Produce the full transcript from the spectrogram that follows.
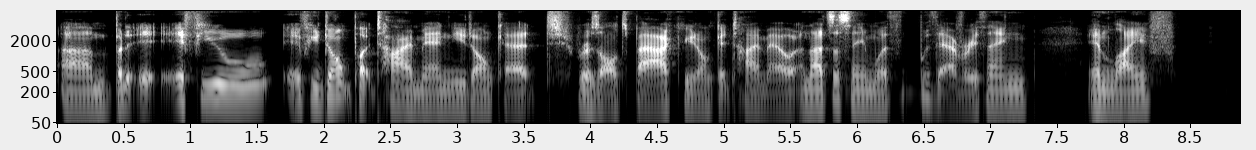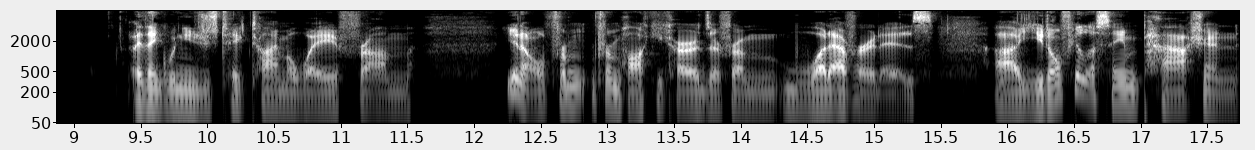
Um, but if you if you don't put time in, you don't get results back. You don't get time out, and that's the same with with everything in life. I think when you just take time away from, you know, from from hockey cards or from whatever it is, uh, you don't feel the same passion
